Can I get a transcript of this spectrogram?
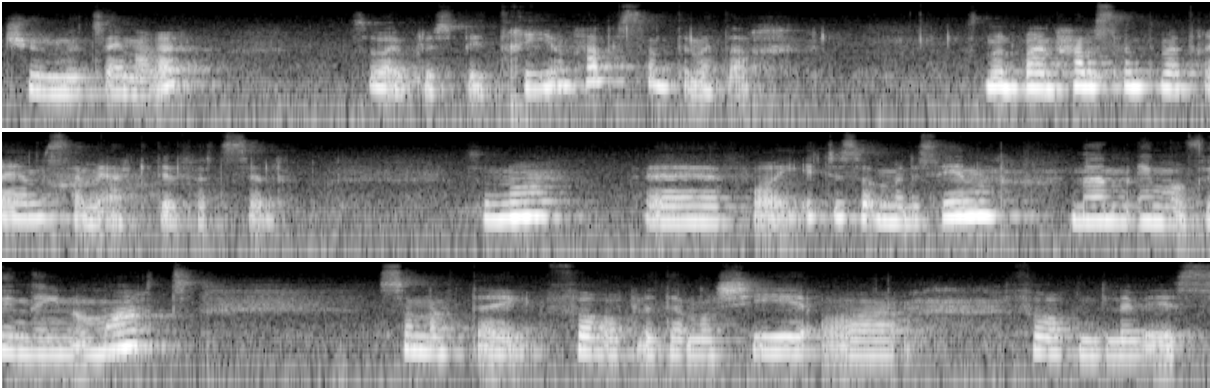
20 minutter senere, så var jeg plutselig 3,5 cm. Så nå er det bare en halv centimeter igjen semiaktiv fødsel. Så nå eh, får jeg ikke sovemedisin, men jeg må få i meg noe mat. Sånn at jeg får opp litt energi og forhåpentligvis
